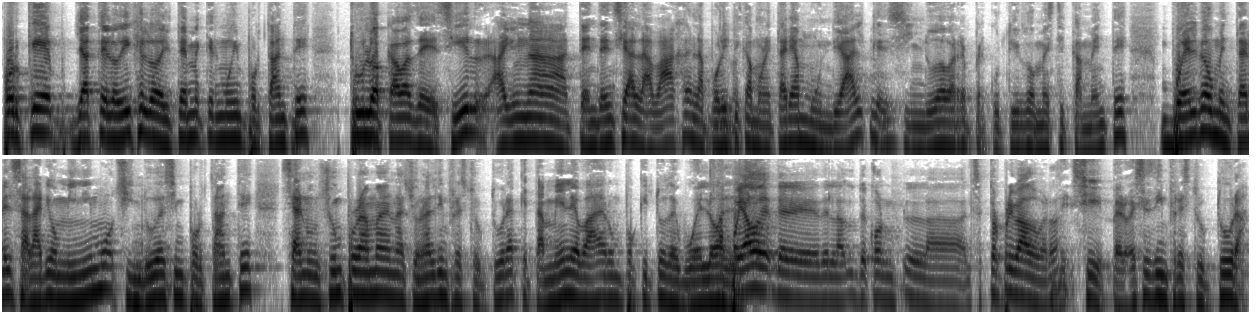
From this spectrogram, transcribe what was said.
Porque ya te lo dije, lo del tema que es muy importante, Tú lo acabas de decir, hay una tendencia a la baja en la política monetaria mundial que sin duda va a repercutir domésticamente. Vuelve a aumentar el salario mínimo, sin duda es importante. Se anunció un programa nacional de infraestructura que también le va a dar un poquito de vuelo. Apoyado de, con el sector privado, ¿verdad? sí, pero ese es de infraestructura.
